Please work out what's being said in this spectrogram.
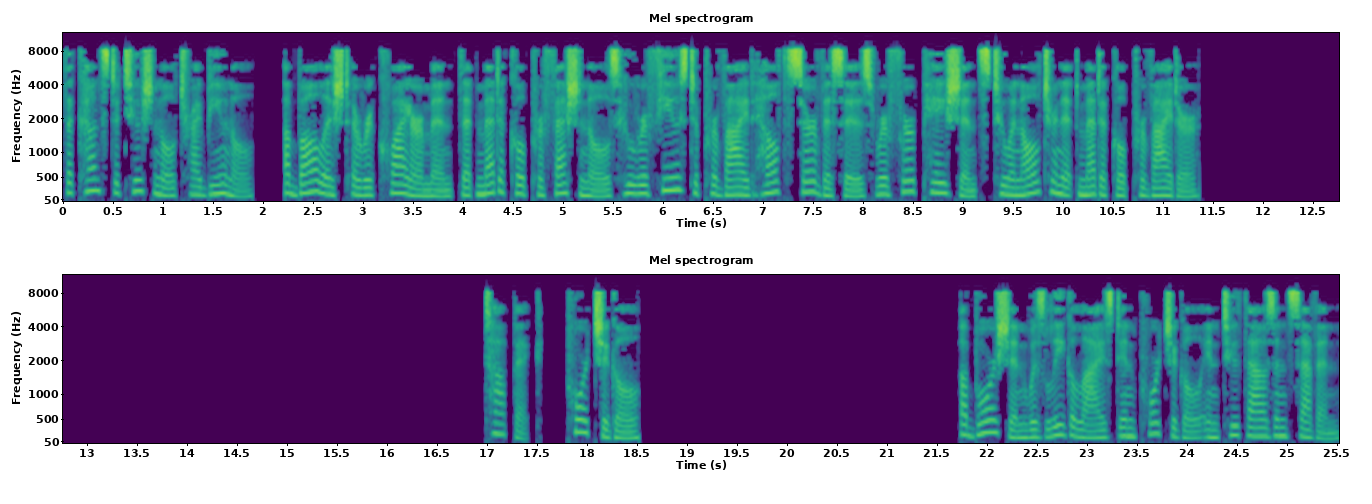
The Constitutional Tribunal abolished a requirement that medical professionals who refuse to provide health services refer patients to an alternate medical provider. Portugal Abortion was legalized in Portugal in 2007.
